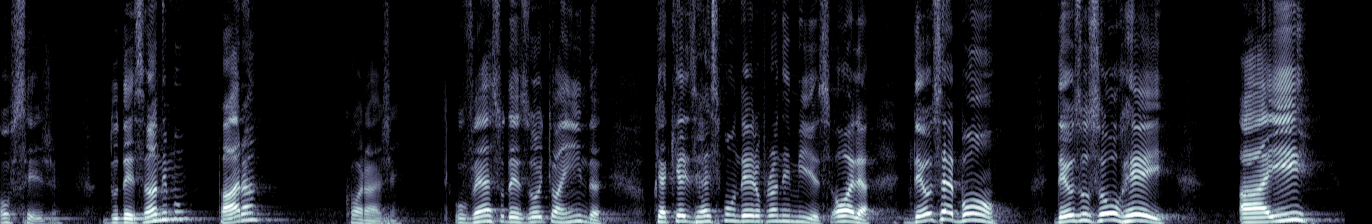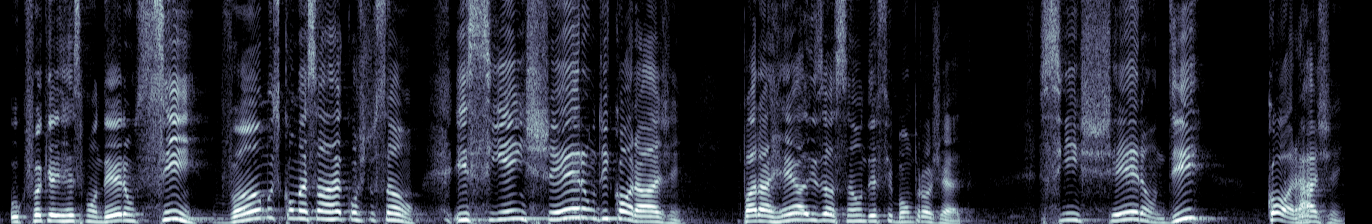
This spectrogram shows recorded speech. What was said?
Ou seja, do desânimo para coragem. O verso 18 ainda, o que é que eles responderam para Neemias? Olha, Deus é bom, Deus usou o rei. Aí, o que foi que eles responderam? Sim, vamos começar a reconstrução. E se encheram de coragem para a realização desse bom projeto. Se encheram de coragem.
